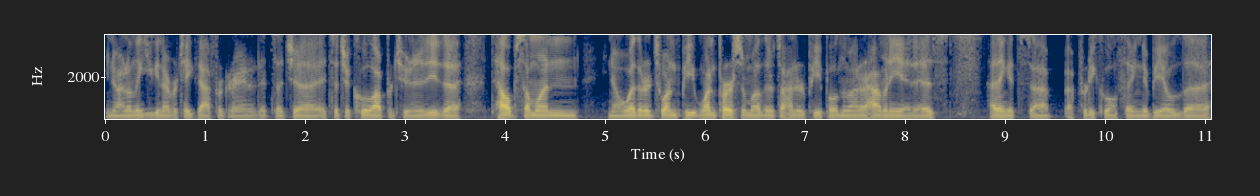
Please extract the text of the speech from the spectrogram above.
you know, I don't think you can ever take that for granted. It's such a it's such a cool opportunity to, to help someone. You know, whether it's one pe- one person, whether it's hundred people, no matter how many it is, I think it's a, a pretty cool thing to be able to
